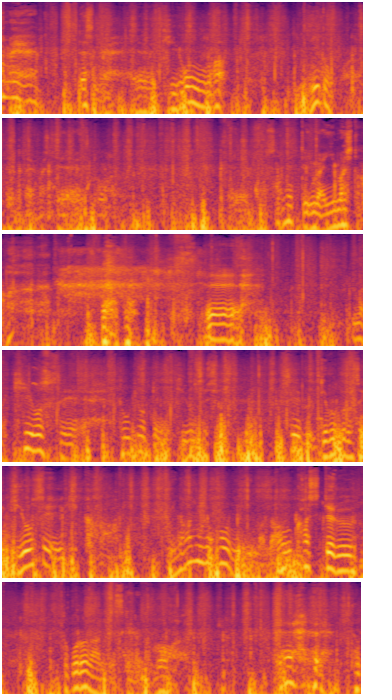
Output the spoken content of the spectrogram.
雨ですね、えー、気温は2度でございましてえっ、ー、と、えー、小雨って今言いました？えー、今清瀬東京都清瀬市西武池袋線清瀬駅から南の方に今南下してるところなんですけれども。えー、っと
